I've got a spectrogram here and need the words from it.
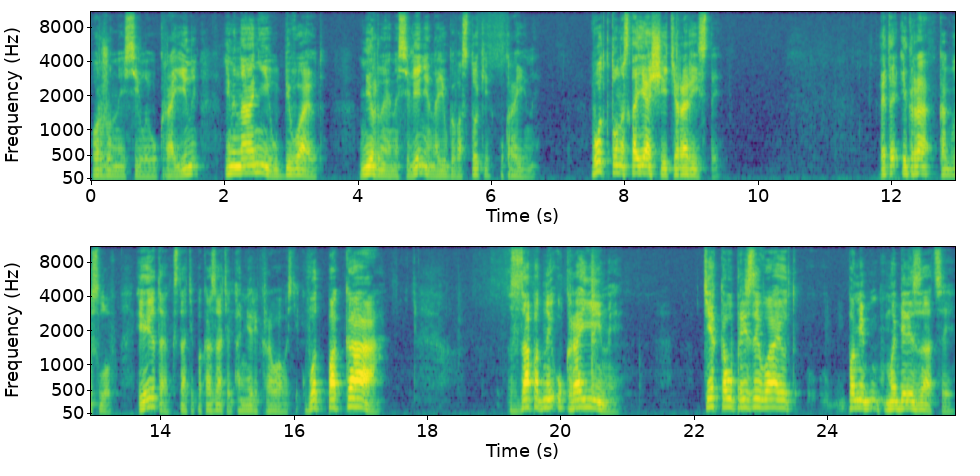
вооруженные силы Украины. Именно они убивают мирное население на юго-востоке Украины. Вот кто настоящие террористы. Это игра как бы слов. И это, кстати, показатель о мере кровавости. Вот пока с Западной Украины, тех, кого призывают по мобилизации,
